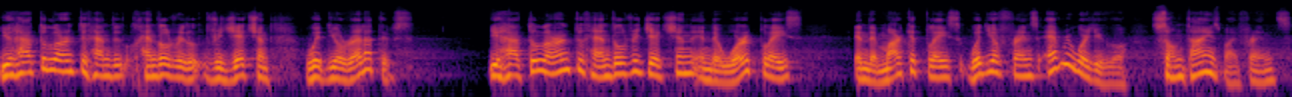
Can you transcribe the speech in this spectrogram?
You have to learn to handle, handle re rejection with your relatives. You have to learn to handle rejection in the workplace, in the marketplace, with your friends, everywhere you go. Sometimes, my friends,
